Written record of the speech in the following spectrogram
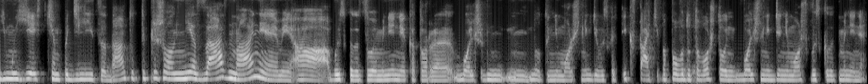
ему есть чем поделиться, да, тут ты пришел не за знаниями, а высказать свое мнение, которое больше, ну, ты не можешь нигде высказать. И, кстати, по поводу того, что больше нигде не можешь высказать мнение.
